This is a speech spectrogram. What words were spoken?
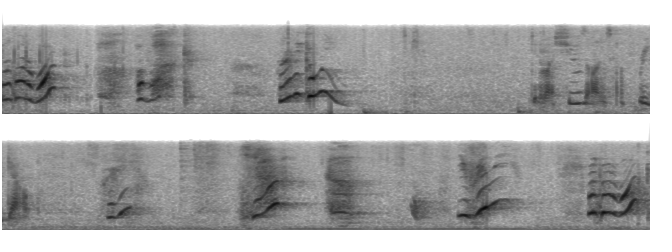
Wanna go on a walk? Walk? Where are we going? Getting my shoes on, he's gonna freak out. Ready? Yeah? You really? Wanna go on a walk?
